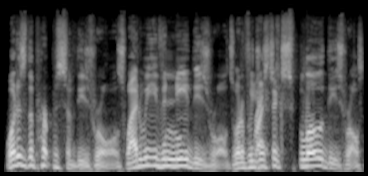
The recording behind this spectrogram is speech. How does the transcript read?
What is the purpose of these roles? Why do we even need these roles? What if we just explode these roles?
